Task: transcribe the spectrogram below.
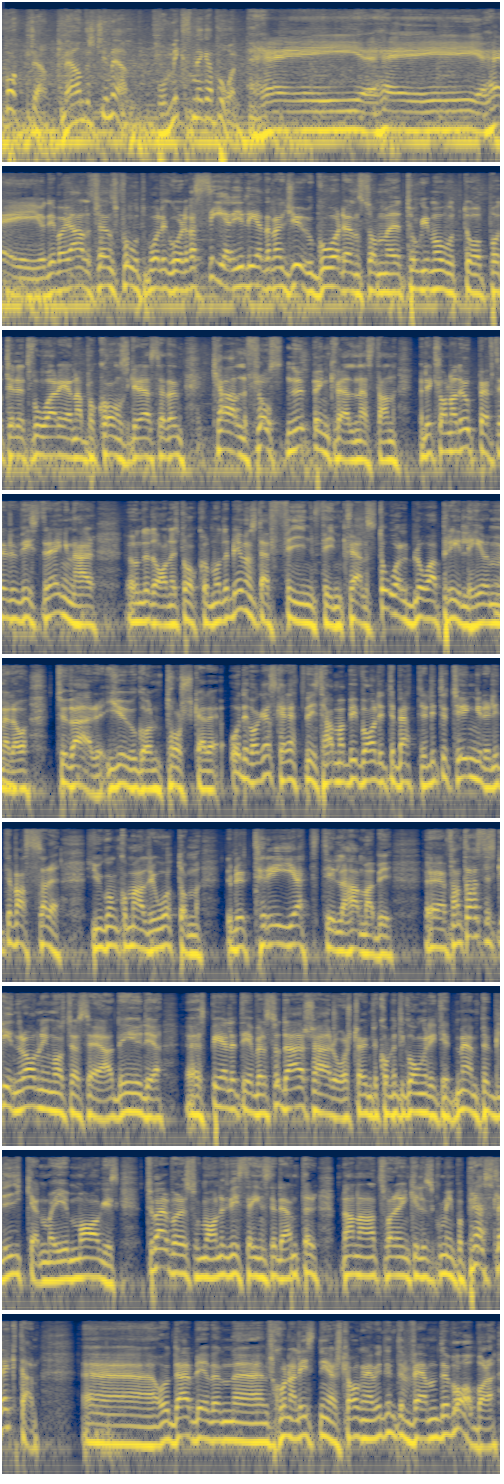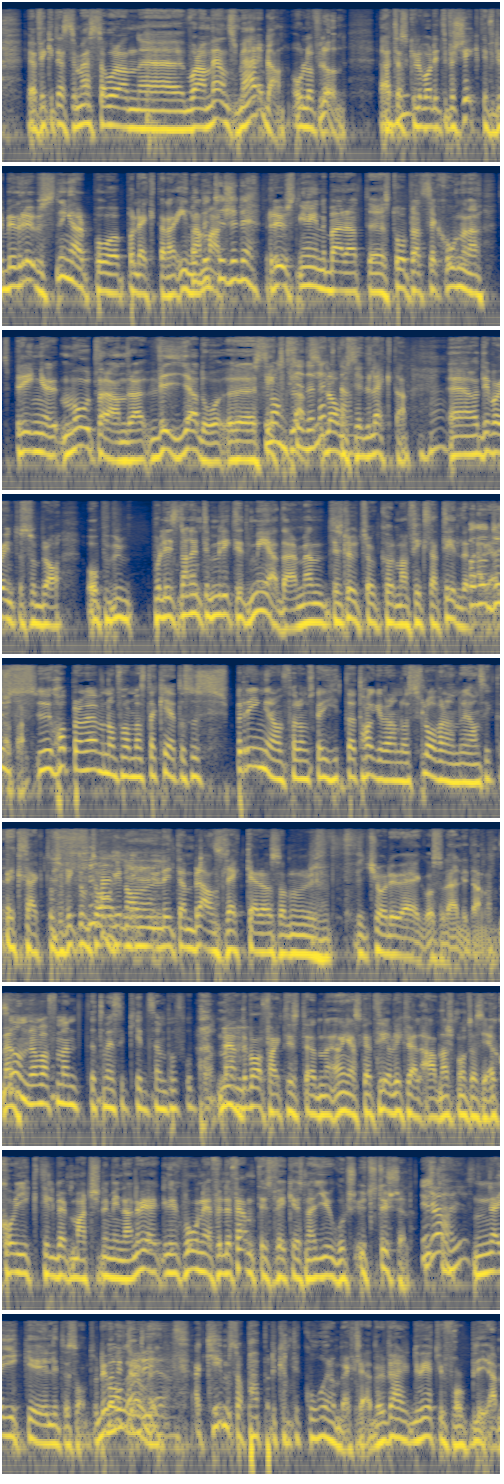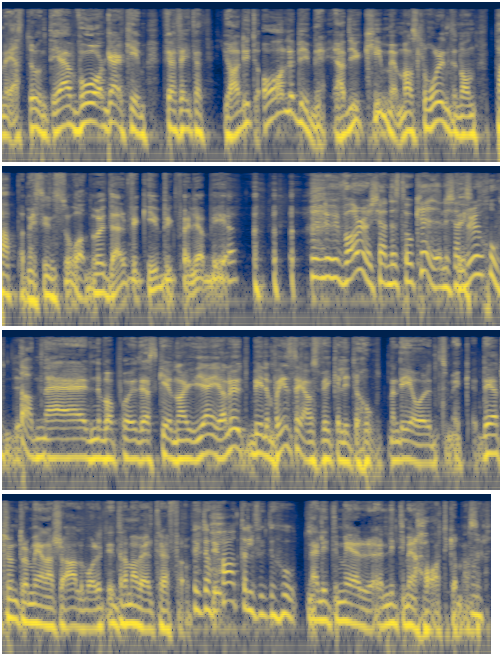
Sporten med Anders Timell och Mix Megapol. Hej, hej, hej. Och det var ju allsvensk fotboll igår. Det var serieledarna Djurgården som eh, tog emot då på Tele2 Arena på konstgräset. En kall, frostnupen kväll nästan. Men det klarnade upp efter ett visst regn här under dagen i Stockholm och det blev en sån där fin, fin kväll. Stålblå aprilhimmel och tyvärr, Djurgården torskade. Och det var ganska rättvist. Hammarby var lite bättre, lite tyngre, lite vassare. Djurgården kom aldrig åt dem. Det blev 3-1 till Hammarby. Eh, fantastisk inramning måste jag säga, det är ju det. Eh, spelet är väl sådär så här års, det har inte kommit igång riktigt, men publiken var ju magisk. Tyvärr var det som vanligt vissa incidenter, bland annat så var det en kille som kom in på pressläktaren. Eh, och där blev en eh, journalist nedslagen, jag vet inte vem det var bara. Jag fick ett sms av våran, eh, våran vän som är här ibland, Olof Lund, att jag skulle vara lite försiktig för det blev rusningar på, på läktarna innan Vad match. det? Rusningar innebär att eh, ståplatssektionerna springer mot varandra via då eh, sittplats, Långsideläktaren. Eh, och det var ju inte så bra. Och polisen hade inte riktigt med där men till slut så kunde man fixa till det Och där då, alla fall. s- hoppar de över någon form av staket och så springer de för att de ska hitta tag i varandra och slå varandra i ansiktet. Exakt, och så fick de tag i någon liten brandsläckare och som körde iväg och sådär lite annat. Så Men, undrar de varför man inte tar med sig kidsen på fotboll. men det var faktiskt en, en ganska trevlig kväll annars måste jag säga. Jag kom, gick till och med på matchen i mina, när jag, när jag fyllde 50 så fick jag sån här Djurgårdsutstyrsel. Just det. Ja, Mm, Jag gick eh, lite sånt. Och det var lite var det roligt. Ja, Kim sa, pappa du kan inte gå i de där kläderna. Du, vet ju hur folk blir. Ja, men jag struntar Jag vågar Kim. För jag tänkte att jag hade ett alibi med. Jag hade ju Kim med. Man slår inte någon pappa med sin son. Det var ju därför Kim fick följa med. Men hur var det då? Kändes det okej eller kände du dig hotad? Nej, det var på, jag skrev några, jag, jag la ut bilden på Instagram så fick jag lite hot. Men det var inte så mycket. Det, jag tror inte de menar så allvarligt. Inte när man väl träffar dem. Fick du Det- hat eller fick du hot? Nej, lite mer, lite mer hat kan man säga.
